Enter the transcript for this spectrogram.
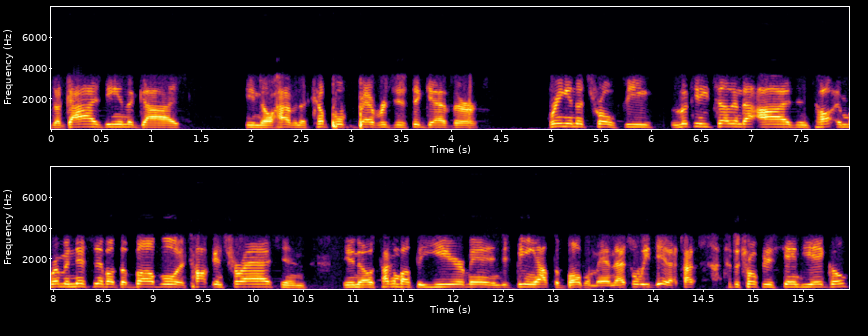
the guys being the guys, you know, having a couple beverages together, bringing the trophy, looking each other in the eyes and talk and reminiscing about the bubble and talking trash and You know, talking about the year, man, and just being out the bubble, man. That's what we did. I took, took the trophy to San Diego.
